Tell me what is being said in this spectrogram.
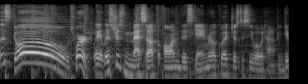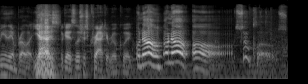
Let's go! Twerk! Wait, let's just mess up on this game real quick just to see what would happen. Give me the umbrella. Yes! Okay, so let's just crack it real quick. Oh no! Oh no! Oh, so close.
